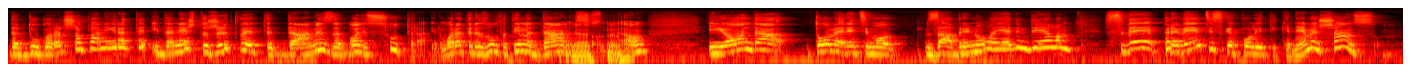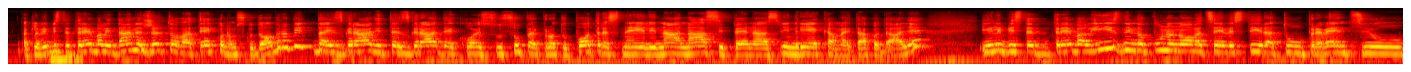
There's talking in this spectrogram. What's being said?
da dugoročno planirate i da nešto žrtvujete danas za bolje sutra. Jer morate rezultat imati danas. Ono, I onda to me recimo zabrinulo jednim dijelom. Sve prevencijske politike nemaju šansu. Dakle, vi biste trebali danas žrtovati ekonomsku dobrobit da izgradite zgrade koje su super protupotresne ili na nasipe na svim rijekama i tako dalje. Ili biste trebali iznimno puno novaca investirati u prevenciju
